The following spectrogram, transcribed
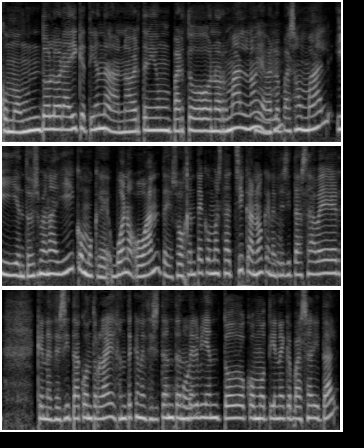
como un dolor ahí que tienen a no haber tenido un parto normal, ¿no? Y haberlo pasado mal y entonces van allí como que, bueno, o antes, o gente como esta chica, ¿no? Que necesita saber, que necesita controlar, y gente que necesita entender Joder. bien todo cómo tiene que pasar y tal.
